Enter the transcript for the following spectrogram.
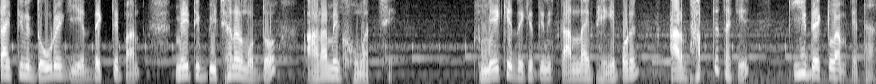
তাই তিনি দৌড়ে গিয়ে দেখতে পান মেয়েটি বিছানার মধ্যে আরামে ঘুমাচ্ছে। মেয়েকে দেখে তিনি কান্নায় ভেঙে পড়েন। আর ভাবতে থাকে, কি দেখলাম এটা?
